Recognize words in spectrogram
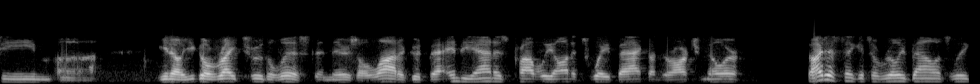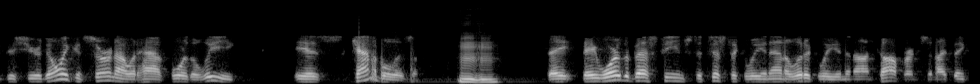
team. Uh, you know, you go right through the list, and there's a lot of good. Ba- Indiana's probably on its way back under Arch Miller. I just think it's a really balanced league this year. The only concern I would have for the league is cannibalism. Mm-hmm. They they were the best team statistically and analytically in the non-conference, and I think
